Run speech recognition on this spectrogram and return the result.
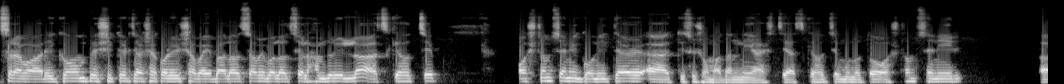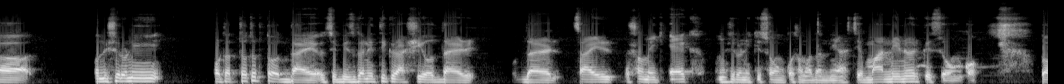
আসসালামু আলাইকুম শিক্ষার্থী, আশা করি সবাই ভালো আছে, আমি ভালো আছি, আলহামদুলিল্লাহ। আজকে হচ্ছে অষ্টম শ্রেণির গণিতের কিছু সমাধান নিয়ে আসছে। আজকে হচ্ছে মূলত অষ্টম শ্রেণির অনুশীলনী, অর্থাৎ চতুর্থ অধ্যায়, হচ্ছে বীজগাণিতিক রাশি অধ্যায়ের অধ্যায়ের চার দশমিক এক অনুশীলনী কিছু অঙ্ক সমাধান নিয়ে আসছে, মান নির্ণয়ের কিছু অঙ্ক। তো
